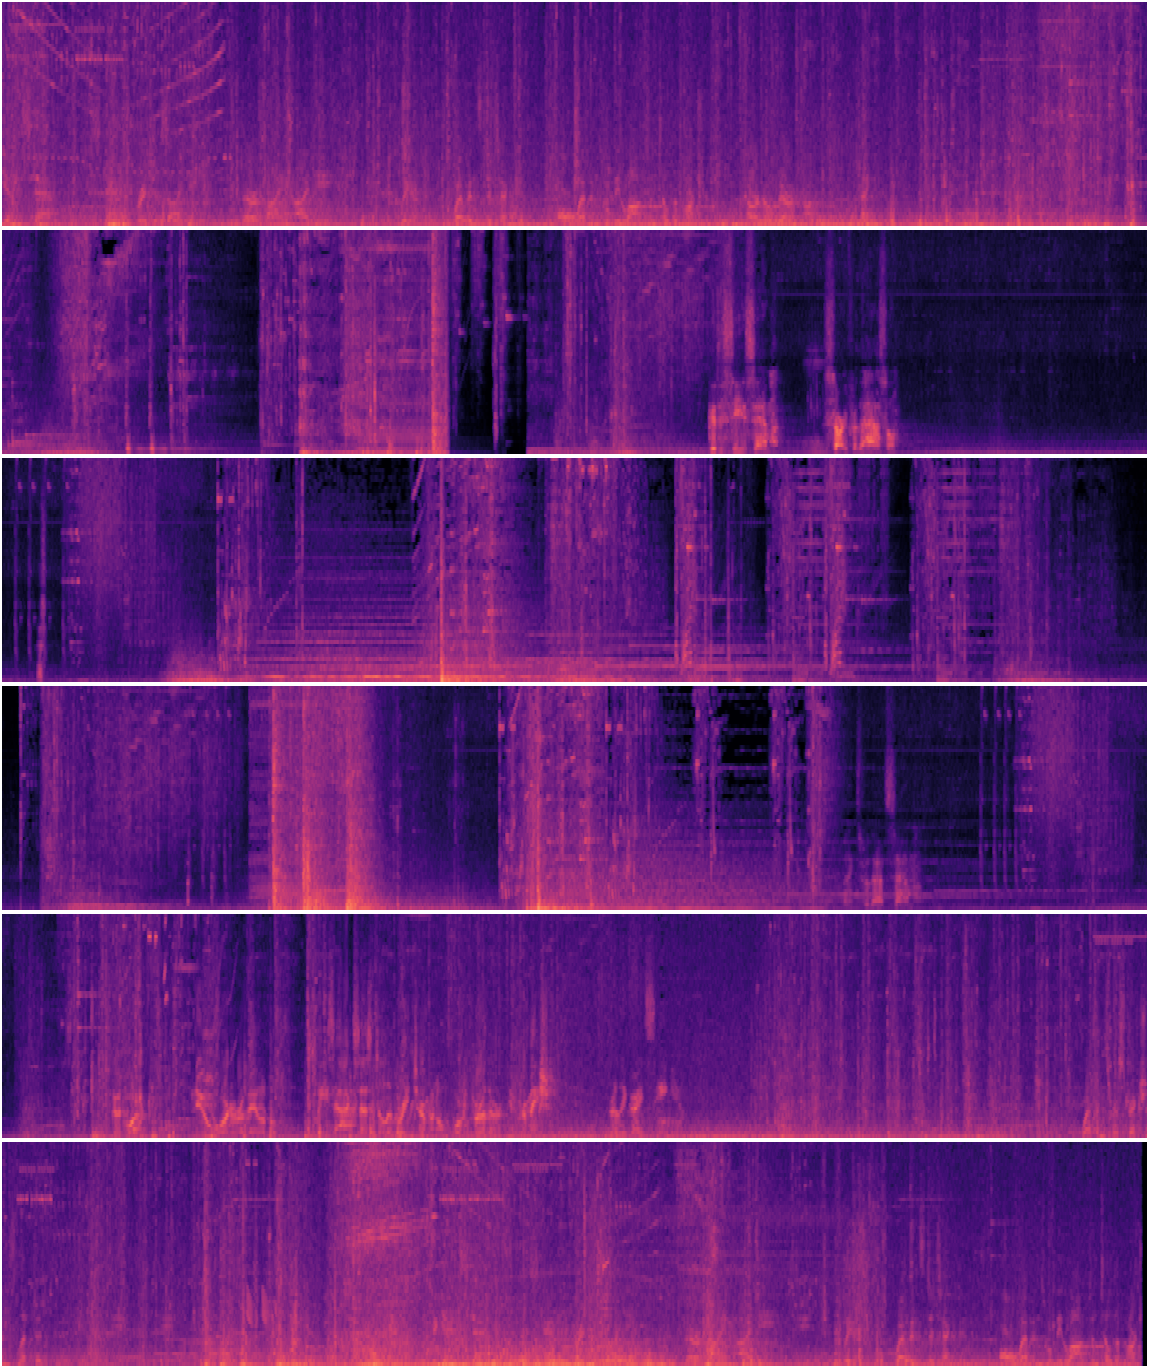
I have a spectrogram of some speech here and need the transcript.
Beginning scan. Scanning Bridges ID. Verifying ID. Clear. Weapons detected. All weapons will be locked until departure. Cargo verified. Thank you. Good to see you, Sam. Sorry for the hassle. Sam. Good work. New order available. Please access delivery terminal for further information. Really great seeing you. Weapons restrictions lifted. Beginning scan. Scanning ID. Verifying ID. Clear. Weapons detected. All weapons will be locked until departure.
